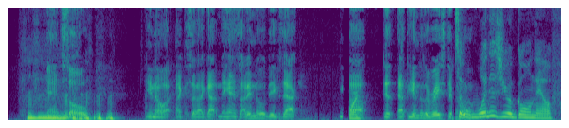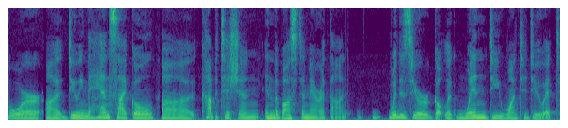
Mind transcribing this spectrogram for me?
and so, you know, like I said, I got in the hands. I didn't know the exact. Uh, at the end of the race, there, so what is your goal now for uh, doing the hand cycle uh, competition in the Boston Marathon? What is your goal? Like, when do you want to do it?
